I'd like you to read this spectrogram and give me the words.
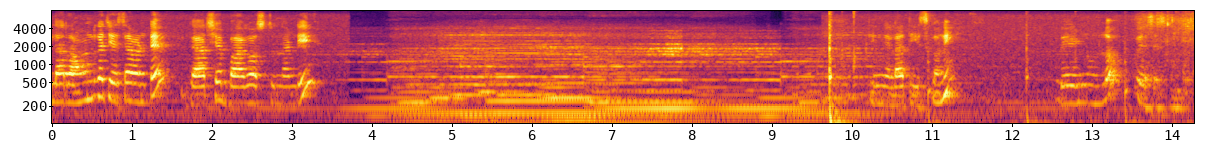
ఇలా రౌండ్గా చేసామంటే గార్ షేప్ బాగా వస్తుందండి. దీన్ని ఇలా తీసుకొని వేడి నూనెలో వేసేసుకుంటాం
